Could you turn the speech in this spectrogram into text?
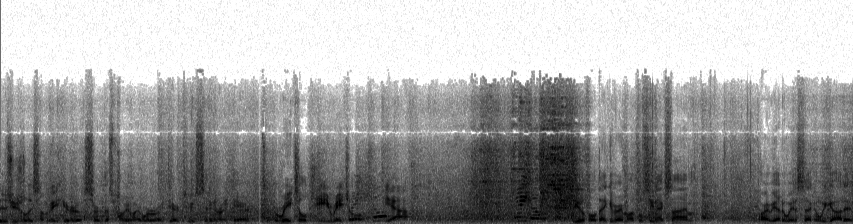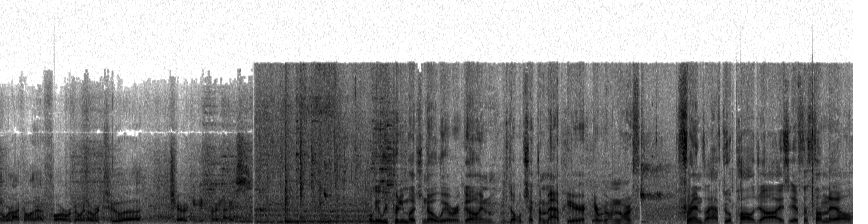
There's usually somebody here to serve. That's probably my order right there too, sitting right there. Rachel G. Rachel. Yeah. There you go. Beautiful. Thank you very much. We'll see you next time. All right, we had to wait a second. We got it, and we're not going that far. We're going over to uh, Cherokee. Very nice. Okay, we pretty much know where we're going. Let's double check the map here. Yeah, we're going north. Friends, I have to apologize if the thumbnail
